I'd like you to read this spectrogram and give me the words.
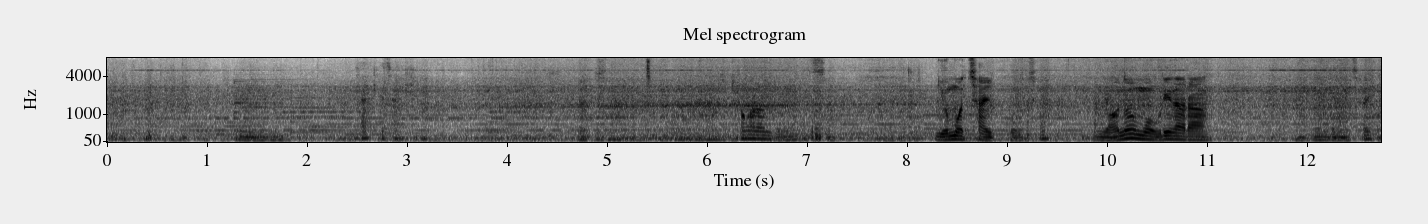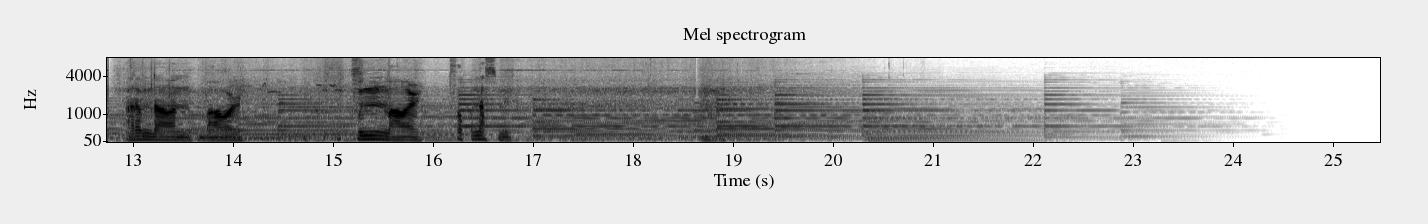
음, 착해 착해 분위기 있어 유모차 있고 그쵸? 여느 뭐 우리나라 아름다운 마을 군 마을 투어 끝났습니다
